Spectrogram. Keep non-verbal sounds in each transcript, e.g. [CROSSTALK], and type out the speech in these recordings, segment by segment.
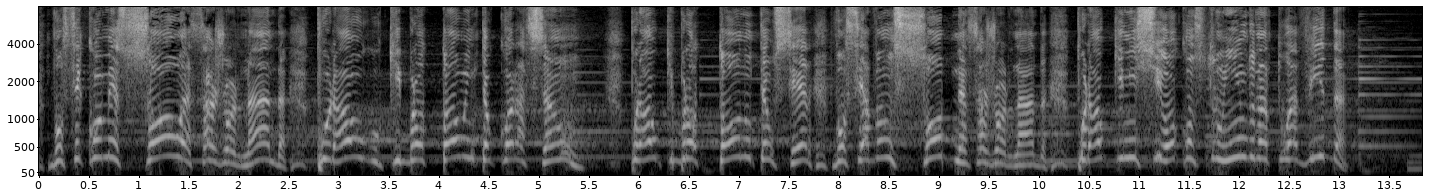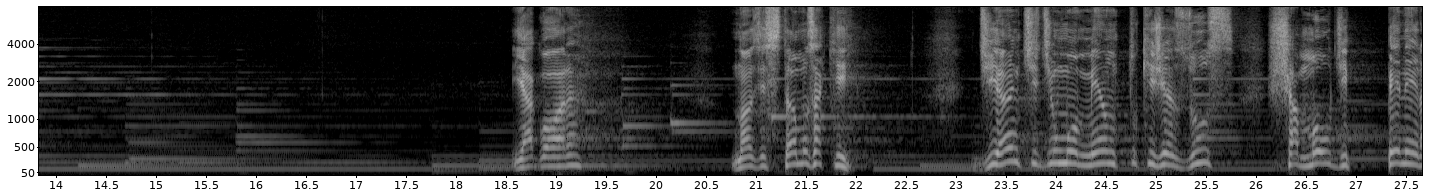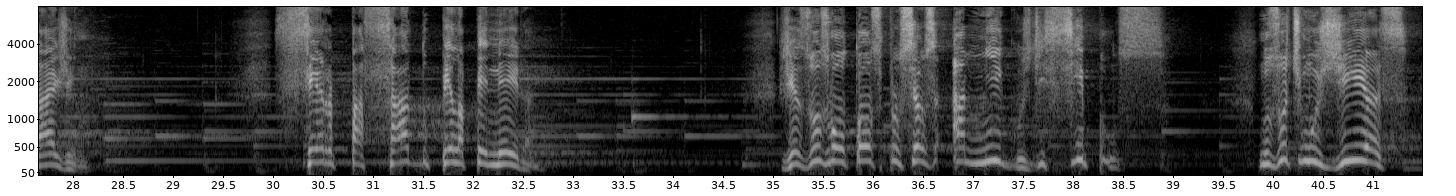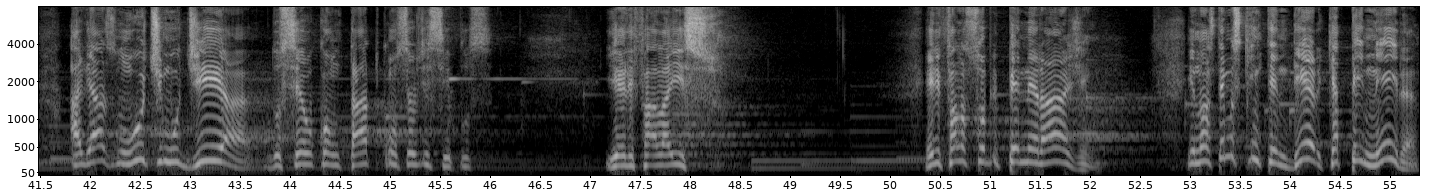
Você começou essa jornada por algo que brotou em teu coração, por algo que brotou no teu ser. Você avançou nessa jornada, por algo que iniciou construindo na tua vida. E agora, nós estamos aqui, diante de um momento que Jesus chamou de peneiragem ser passado pela peneira. Jesus voltou para os seus amigos, discípulos, nos últimos dias, aliás, no último dia do seu contato com os seus discípulos, e ele fala isso. Ele fala sobre peneiragem. E nós temos que entender que a peneira,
